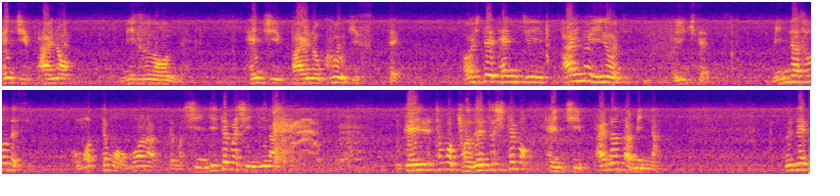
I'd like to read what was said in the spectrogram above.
天地いっぱいの水飲んで天地いっぱいの空気吸ってそして天地いっぱいの命生きてるみんなそうですよ。思っても思わなくても信じても信じなくても受け入れても拒絶しても天地いっぱいなんだみんな。それで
